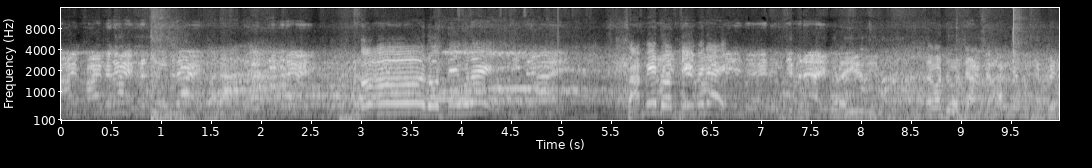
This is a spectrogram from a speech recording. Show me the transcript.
พายพายไม่ได้มันตีไม่ได้ธรรมดาตีไม่ได้เออเออโดดตีไม่ได้ตีไม่ได้ สามเมตรโดดตีไม่ได้ตีไม่ได้ก็ได้ยืนแต่ว่าโดนจากสันหลังเนี่ยมันเป็นเป็น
